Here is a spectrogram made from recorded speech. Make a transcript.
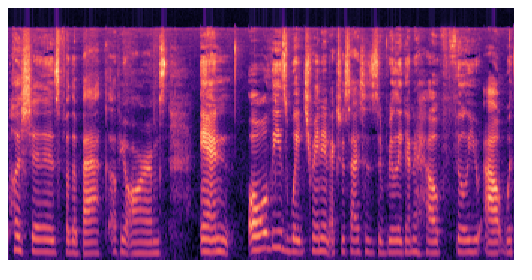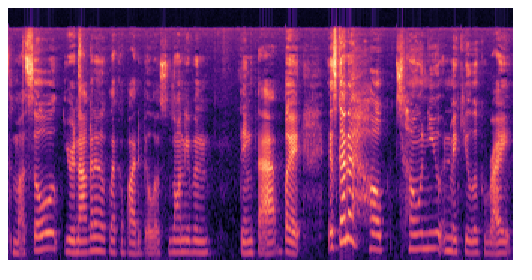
pushes for the back of your arms. And all these weight training exercises are really going to help fill you out with muscle. You're not going to look like a bodybuilder, so don't even think that. But it's to help tone you and make you look right.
